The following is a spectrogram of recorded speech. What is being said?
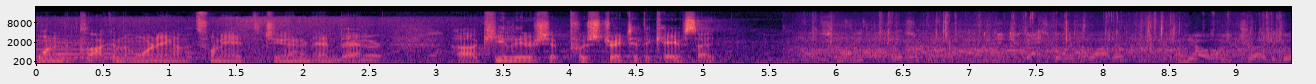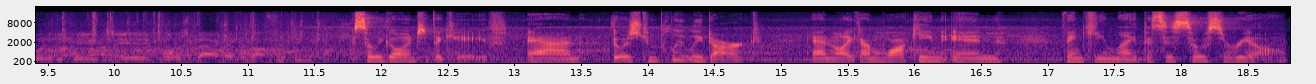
1 o'clock in the morning on the 28th of June, and then uh, key leadership pushed straight to the cave site. Tried to go into the cave and they, they pulled us back after about 15 minutes. So we go into the cave, and it was completely dark. And like I'm walking in thinking, like, this is so surreal.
